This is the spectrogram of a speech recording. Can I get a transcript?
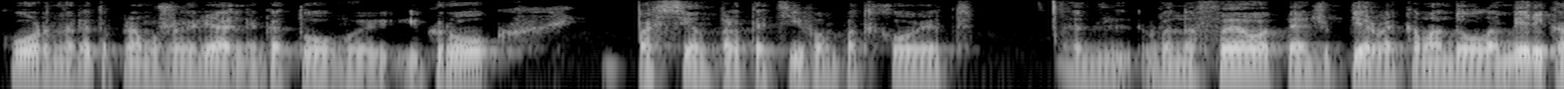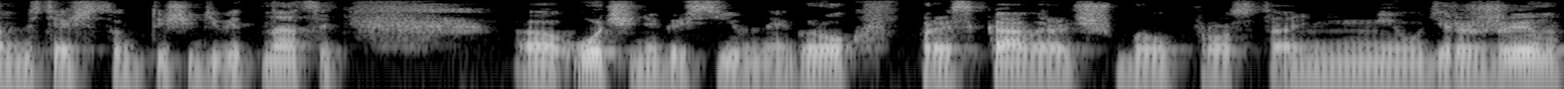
корнера. Это прям уже реально готовый игрок. По всем прототипам подходит в НФЛ. Опять же, первая команда All American, блестящий сезон 2019. Э, Очень агрессивный игрок. В пресс-каверидж был просто неудержим.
